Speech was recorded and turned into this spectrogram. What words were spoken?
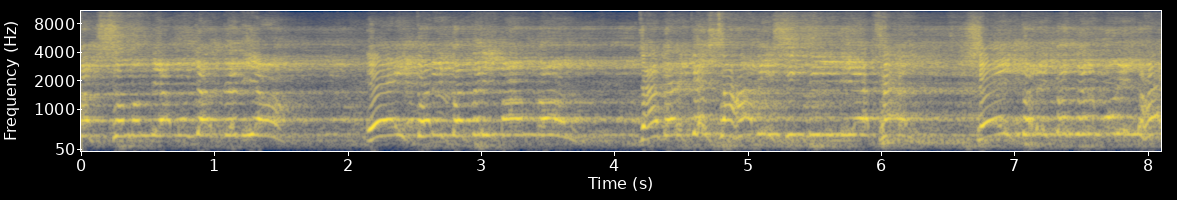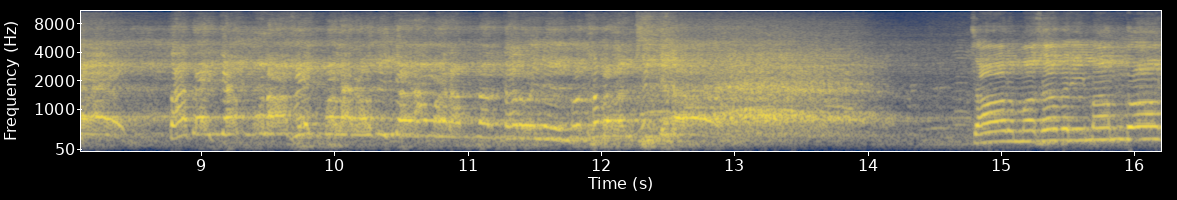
নকশবন্দিয়া, মুজাদ্দিদিয়া, এই তরিকতের ইমামগণ যাদেরকে সাহাবি স্বীকৃতি দিয়েছেন, সেই তরিকতের মুরিদ হয়ে তাদেরকে মুনাফিক বলার অধিকার আমার আপনার কারণে। কথা বলেন ঠিক না চার মাঝাবের ইমামগণ,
